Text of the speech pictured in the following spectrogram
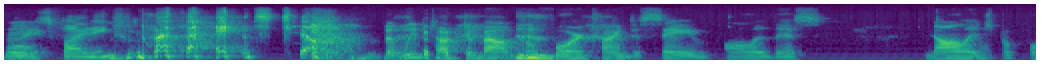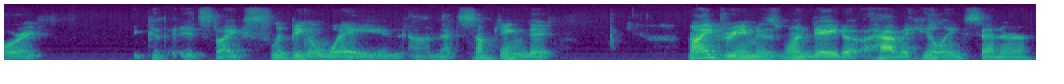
wolves Right. fighting, but still. but we've talked about before trying to save all of this knowledge before it because it's like slipping away and um, that's something that my dream is one day to have a healing center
